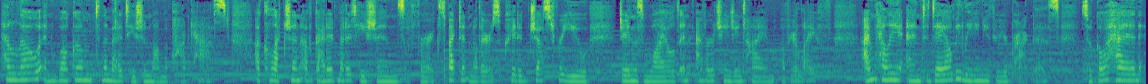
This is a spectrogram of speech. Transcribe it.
Hello, and welcome to the Meditation Mama podcast, a collection of guided meditations for expectant mothers created just for you during this wild and ever changing time of your life. I'm Kelly, and today I'll be leading you through your practice. So go ahead,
